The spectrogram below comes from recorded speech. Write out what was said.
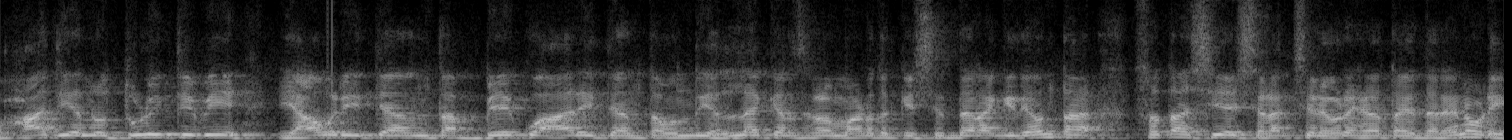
ಹಾದಿಯನ್ನು ತುಳಿತೀವಿ. ಯಾವ ರೀತಿಯಾದಂಥ ಬೇಕು ಆ ರೀತಿಯಂತ ಒಂದು ಎಲ್ಲ ಕೆಲಸಗಳು ಮಾಡೋದಕ್ಕೆ ಸಿದ್ಧರಾಗಿದೆ ಅಂತ ಸ್ವತಃ ಸಿ ಎಸ್ ಷಡಕ್ಷರಿ ಅವರೇ ಹೇಳ್ತಾ ಇದ್ದಾರೆ, ನೋಡಿ.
